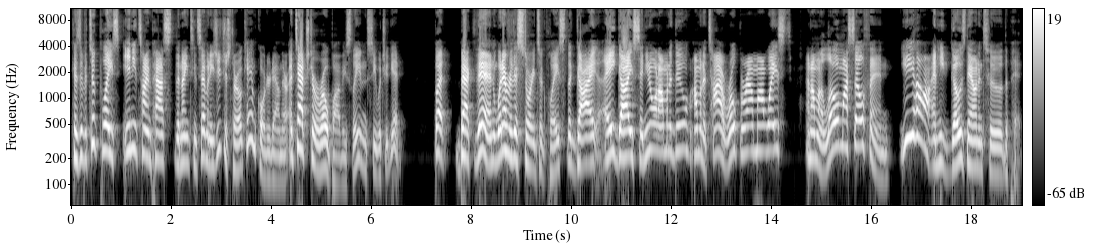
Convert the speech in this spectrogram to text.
Because if it took place any time past the 1970s, you just throw a camcorder down there, attached to a rope, obviously, and see what you get. But back then, whenever this story took place, the guy, a guy said, you know what I'm to do? I'm to tie a rope around my waist and I'm to lower myself in. Yeehaw! And he goes down into the pit.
